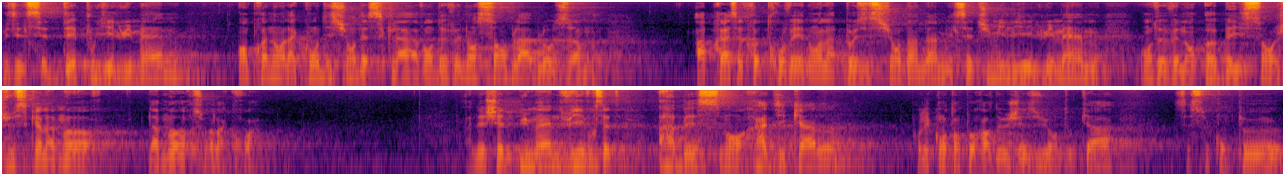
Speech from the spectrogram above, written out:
mais il s'est dépouillé lui-même en prenant la condition d'esclave, en devenant semblable aux hommes. Après s'être trouvé dans la position d'un homme, il s'est humilié lui-même en devenant obéissant jusqu'à la mort, la mort sur la croix. À l'échelle humaine, vivre cet abaissement radical, pour les contemporains de Jésus en tout cas, c'est ce qu'on peut,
